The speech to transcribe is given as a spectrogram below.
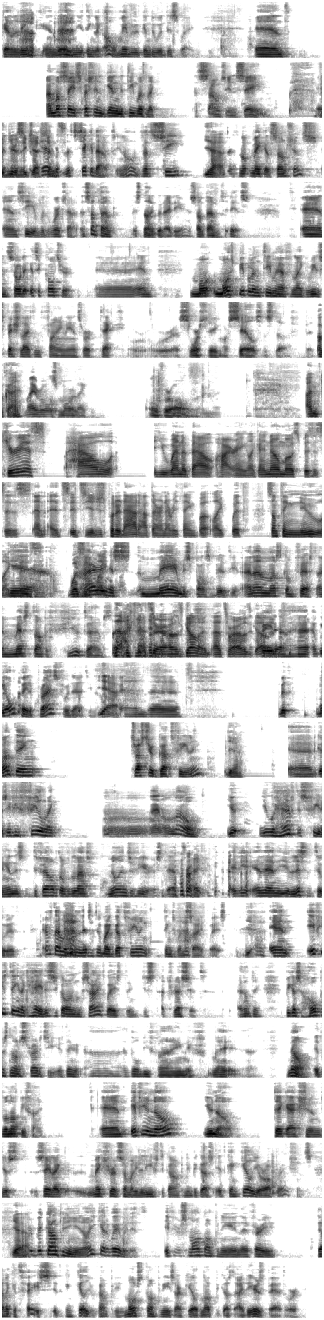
can link and then you think like oh maybe we can do it this way. And I must say especially in the beginning the team was like that sounds insane. And your suggestions yeah, let's, let's check it out you know? Let's see. Yeah. Let's not make assumptions and see if it works out. And sometimes it's not a good idea sometimes it is. And so it's a culture uh, and mo- most people in the team have like really specialized in finance or tech or, or uh, sourcing or sales and stuff. But okay, my role is more like overall. I'm curious how you went about hiring. Like I know most businesses, and it's it's you just put it out out there and everything, but like with something new like yeah. this, was hiring it like, is the main responsibility, and I must confess, I messed up a few times. That's where I was going. That's where I was going. A, uh, we all paid a price for that, you know? Yeah. And uh, but one thing, trust your gut feeling. Yeah. Uh, because if you feel like mm, I don't know, you you have this feeling, and it's developed over the last millions of years. That right. and, you, and then you listen to it. Every time I didn't listen to my gut feeling, things went sideways. Yeah. And if you think like, hey, this is going sideways, then just address it. I don't think because hope is not a strategy. You think, ah, it will be fine. If may, no, it will not be fine. And if you know, you know, take action. Just say like, make sure somebody leaves the company because it can kill your operations. Yeah, if you're a big company, you know, you get away with it. If you're a small company in a very delicate phase, it can kill your company. Most companies are killed not because the idea is bad or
